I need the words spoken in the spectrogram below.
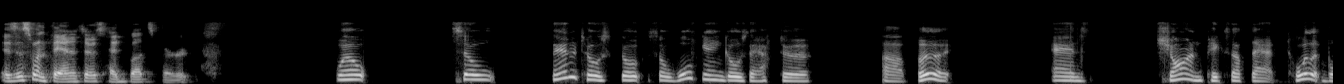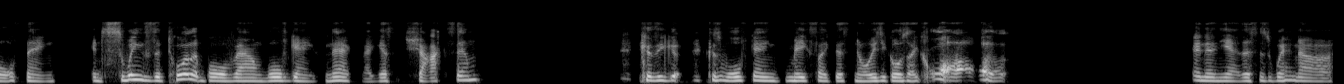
Is this when Thanatos headbutts Burt? Well, so Thanatos go so Wolfgang goes after uh Burt and Sean picks up that toilet bowl thing and swings the toilet bowl around Wolfgang's neck. I guess it shocks him. Cause he, cause Wolfgang makes like this noise. He goes like, and then yeah, this is when uh,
